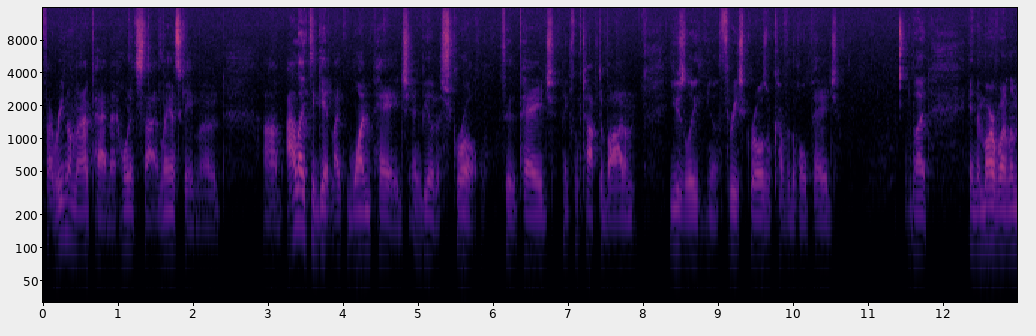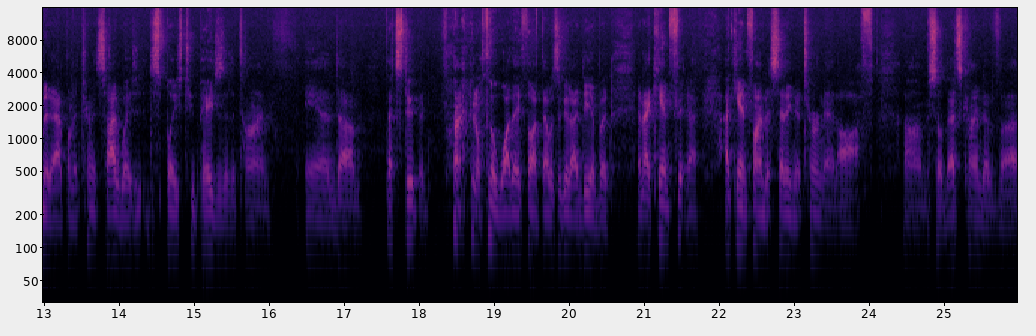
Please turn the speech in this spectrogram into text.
if I read on my iPad and I hold it side, landscape mode, um, I like to get like one page and be able to scroll through the page, like from top to bottom. Usually, you know, three scrolls will cover the whole page. But in the Marvel Unlimited app, when I turn it sideways, it displays two pages at a time, and um, that's stupid. I don't know why they thought that was a good idea, but and I can't fit, I can't find a setting to turn that off. Um, so that's kind of uh,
